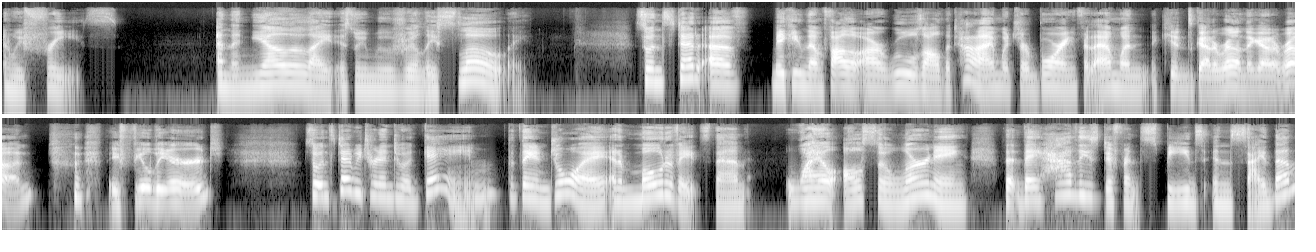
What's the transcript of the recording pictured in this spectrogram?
and we freeze. And then yellow light as we move really slowly. So instead of making them follow our rules all the time, which are boring for them when the kids got to run, they got to run, they feel the urge. So instead, we turn into a game that they enjoy and it motivates them while also learning that they have these different speeds inside them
